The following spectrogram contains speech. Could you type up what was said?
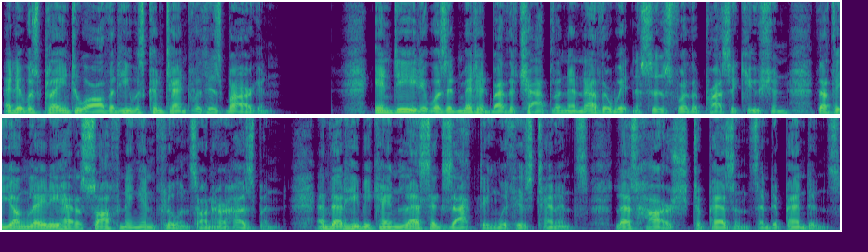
and it was plain to all that he was content with his bargain. Indeed, it was admitted by the chaplain and other witnesses for the prosecution that the young lady had a softening influence on her husband, and that he became less exacting with his tenants, less harsh to peasants and dependents,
